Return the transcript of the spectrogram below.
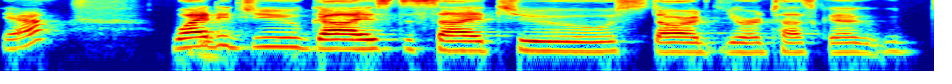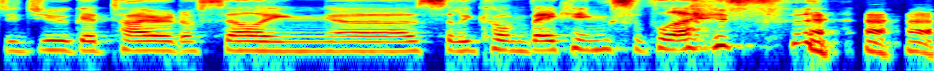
Yeah. Why yeah. did you guys decide to start YourTasker? Did you get tired of selling uh, silicone baking supplies? uh,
